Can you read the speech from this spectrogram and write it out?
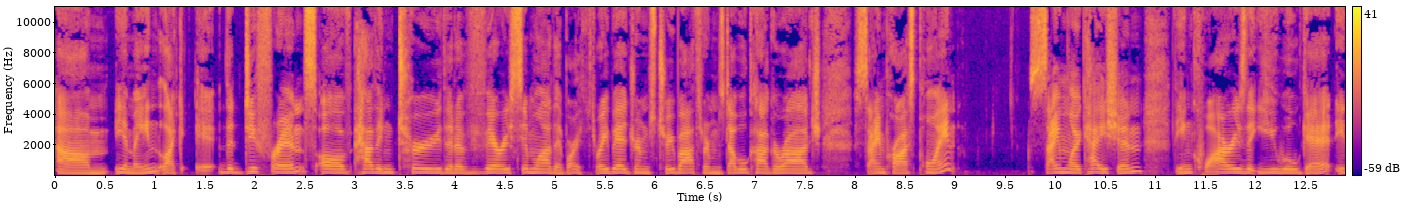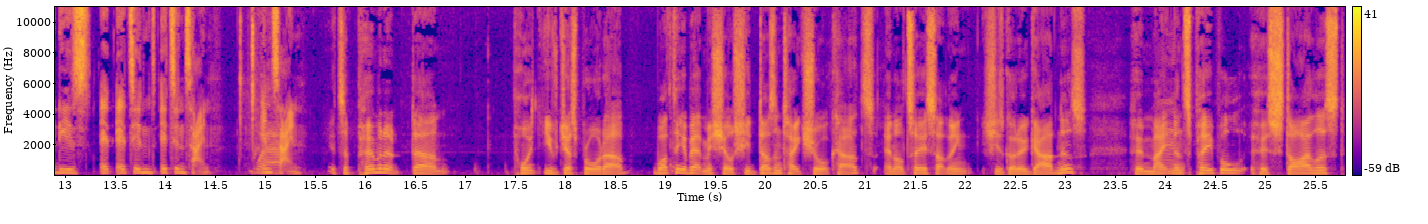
Um, you mean like it, the difference of having two that are very similar. They're both three bedrooms, two bathrooms, double car garage, same price point. Same location, the inquiries that you will get, it is it, it's in, it's insane, insane. It's a permanent um, point you've just brought up. One thing about Michelle, she doesn't take shortcuts. And I'll tell you something, she's got her gardeners, her mm. maintenance people, her stylist.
